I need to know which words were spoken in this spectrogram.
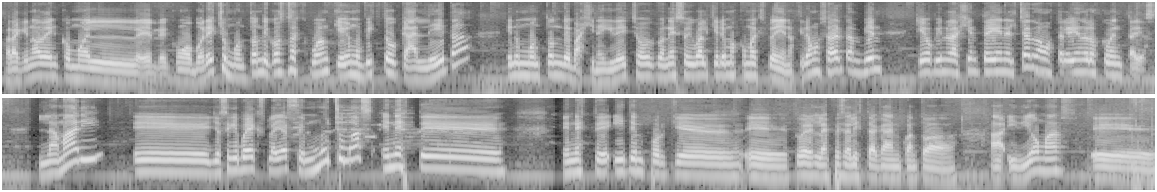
para que no den como el, el- como por hecho un montón de cosas que hemos visto caleta en un montón de páginas y de hecho con eso igual queremos como explayarnos. Queremos saber también qué opina la gente en el chat, vamos a estar leyendo los comentarios. La Mari, eh, yo sé que puede explayarse mucho más en este en este ítem porque eh, tú eres la especialista acá en cuanto a, a idiomas eh,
